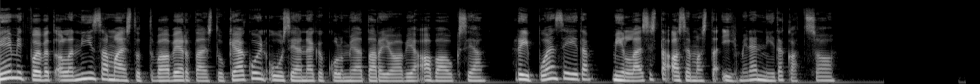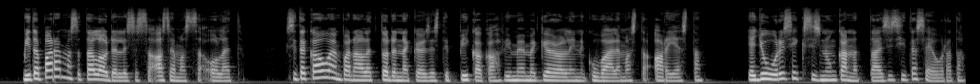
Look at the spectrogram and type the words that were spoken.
Meemit voivat olla niin samaistuttavaa vertaistukea kuin uusia näkökulmia tarjoavia avauksia, riippuen siitä, millaisesta asemasta ihminen niitä katsoo. Mitä paremmassa taloudellisessa asemassa olet, sitä kauempana olet todennäköisesti pikakahvimemme girlin kuvailemasta arjesta, ja juuri siksi sinun kannattaisi sitä seurata.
